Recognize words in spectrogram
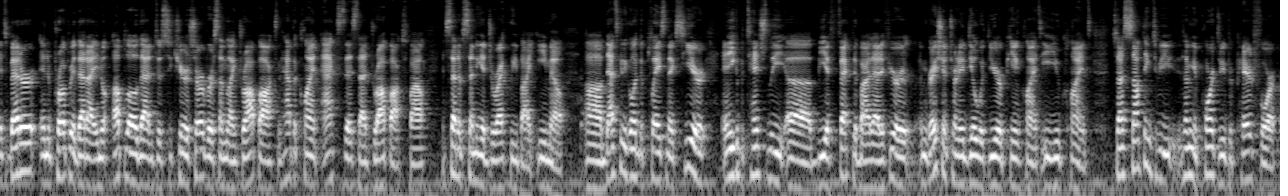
It's better and appropriate that I you know upload that into a secure server, something like Dropbox, and have the client access that Dropbox file instead of sending it directly by email. Uh, that's going to go into place next year, and you could potentially uh, be affected by that if you're an immigration attorney deal with European clients, EU clients. So that's something to be something important to be prepared for.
